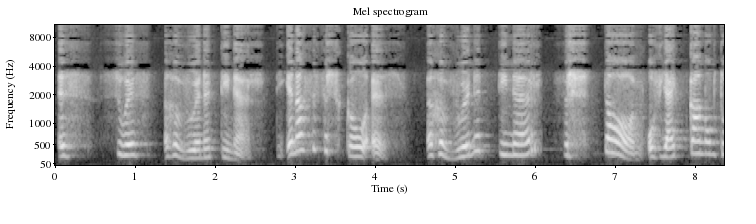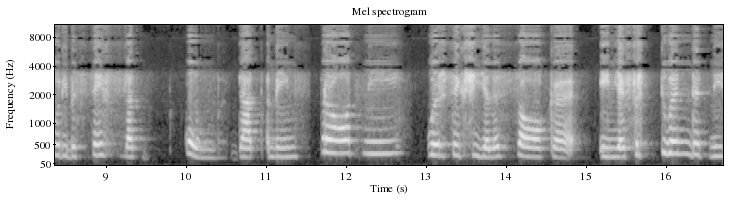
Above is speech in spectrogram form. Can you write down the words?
is soos 'n gewone tiener. Die enigste verskil is 'n gewone tiener verstaan of jy kan hom tot die besef laat kom dat 'n mens praat nie oor seksuele sake en jy vertoon dit nie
